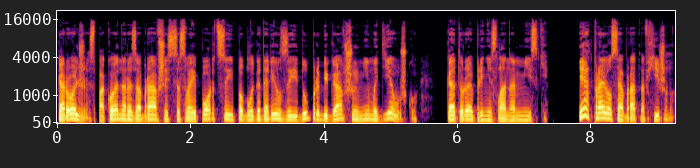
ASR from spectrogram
Король же, спокойно разобравшись со своей порцией, поблагодарил за еду пробегавшую мимо девушку, которая принесла нам миски, и отправился обратно в хижину.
